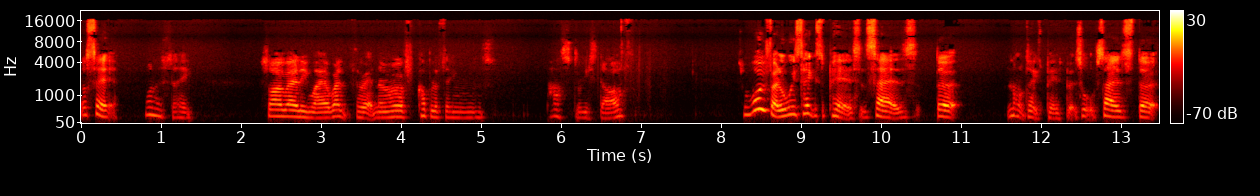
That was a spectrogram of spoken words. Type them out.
That's it. Honestly. So anyway, I went through it, and there were a couple of things, pastry stuff so my boyfriend always takes the piss and says that, not takes piss, but sort of says that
